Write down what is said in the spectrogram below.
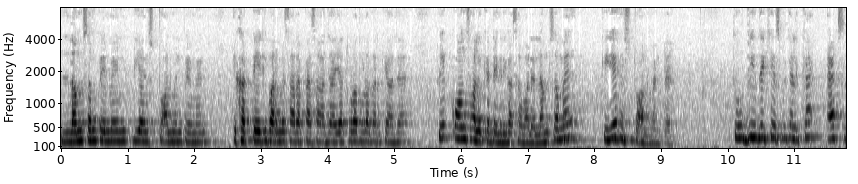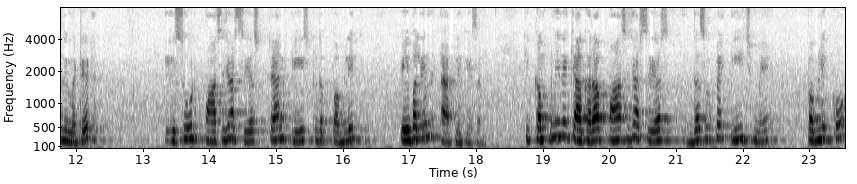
लमसम पेमेंट या इंस्टॉलमेंट पेमेंट इकट्ठे एक बार में सारा पैसा आ जाए या थोड़ा थोड़ा करके आ जाए तो ये कौन सा वाले कैटेगरी का सवाल है? लमसम है कि ये इंस्टॉलमेंट है। तो जी देखिए, इसमें क्या लिखा है? एक्स लिमिटेड इशूड पाँच हज़ार shares ten each to the public payable in application कि कंपनी ने क्या करा? पाँच हज़ार शेयर्स दस रुपये ईच में पब्लिक को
